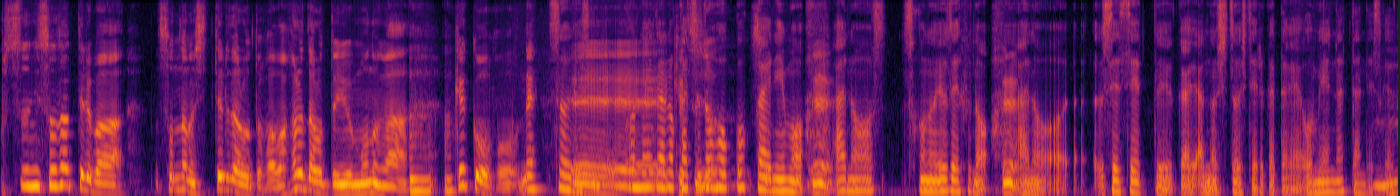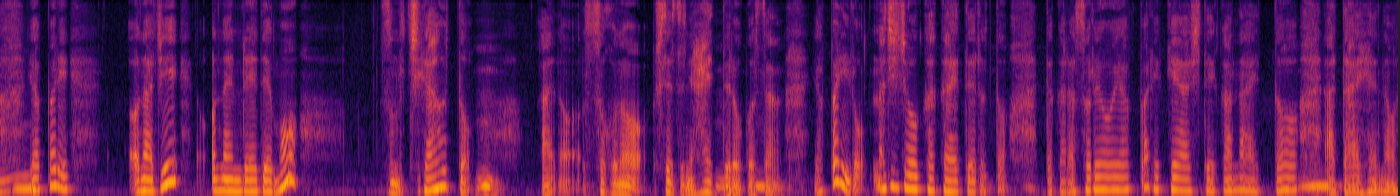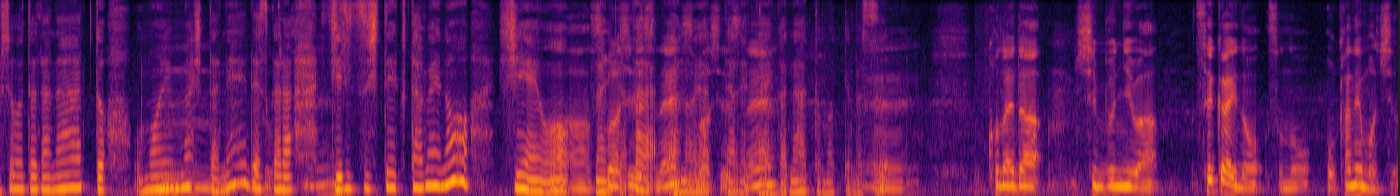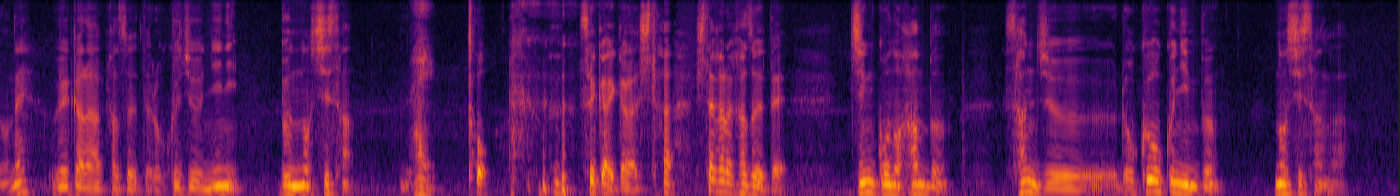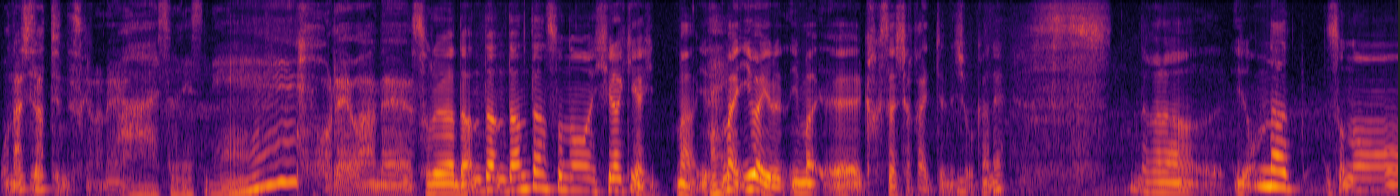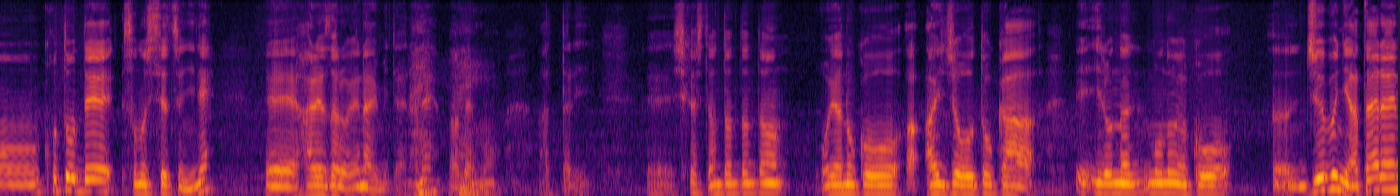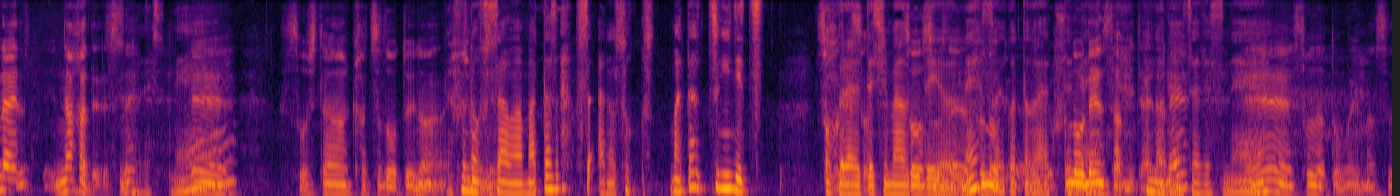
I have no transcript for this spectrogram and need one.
普通に育ってればそんなの知ってるだろうとか分かるだろうというものが、うんうん、結構こうねそうですね、えー、この間の活動報告会にも、えー、あのそこのヨゼフのえー、あの先生というかあの指導している方がお見えになったんですけど、やっぱり同じ年齢でもその違うと。うんあのそこの施設に入ってるお子さん、やっぱりいろんな事情を抱えてると。だからそれをやっぱりケアしていかないと、あ大変なお仕事だなと思いましたね、ですから、自立していくための支援を何かか、ね、あのやってあげたいかなと思ってます。えー、この間新聞には世界のそのお金持ちのね上から数えて62人分の資産、はい、と世界から下下から数えて人口の半分36億人分の資産が同じだって言うんですからね。ああそうですね。これはねそれはだんだんだんだんその開きがまあ、はい、まあいわゆる今、えー、格差社会っていうんでしょうかね。だからいろんなそのことでその施設にね、えー、入れざるを得ないみたいなね、場面もあったり、えー、しかしだんだんだんだん親のこう愛情とかいろんなものがこう十分に与えられない中でですね。そうですね、えーそうした活動というのは負の負さんはまたあのそまた次につ送られてしまうっていうねそういうことがあって、ね、負の連鎖みたいなね。連鎖ですね、えー、そうだと思います。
